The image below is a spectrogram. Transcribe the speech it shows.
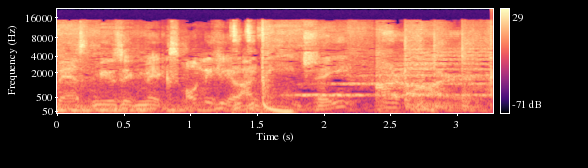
best music mix only here on DJ RR.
